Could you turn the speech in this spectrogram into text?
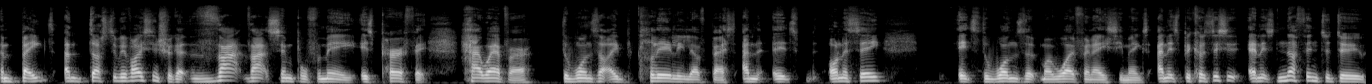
and baked and dusted with icing sugar. That that simple for me is perfect. However, the ones that I clearly love best, and it's honestly it's the ones that my wife and Acey makes, and it's because this is, and it's nothing to do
